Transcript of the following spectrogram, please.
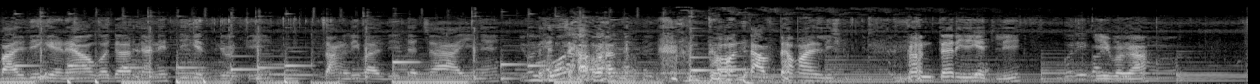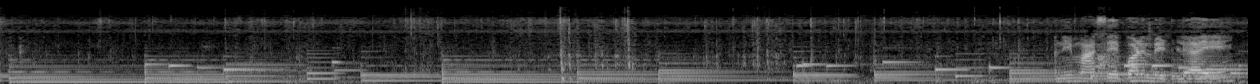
बालदी घेण्या अगोदर त्याने ती घेतली होती. चांगली बालदी. त्याच्या आईने त्याच्यावर दोन टापटा मारली नंतर ही घेतली. ही बघा. आणि मासे पण भेटले आहे.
